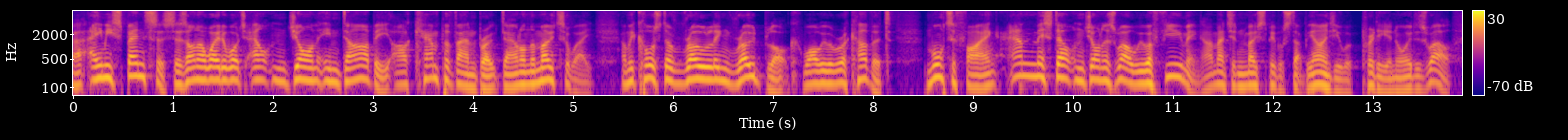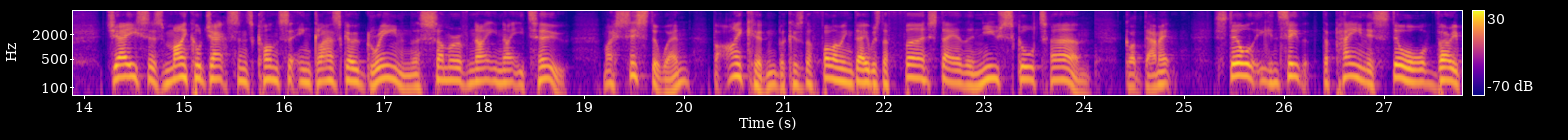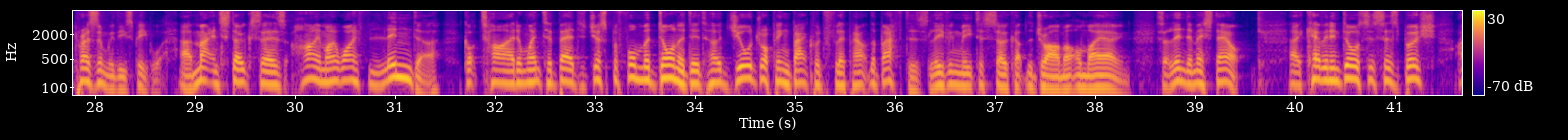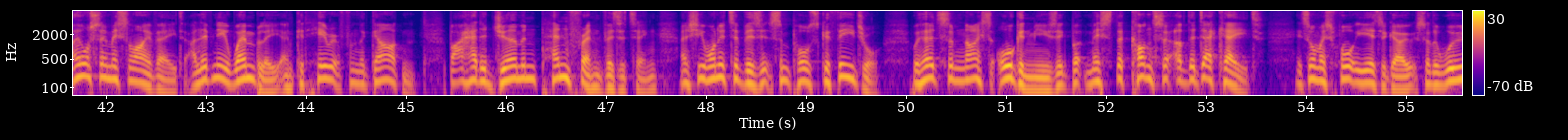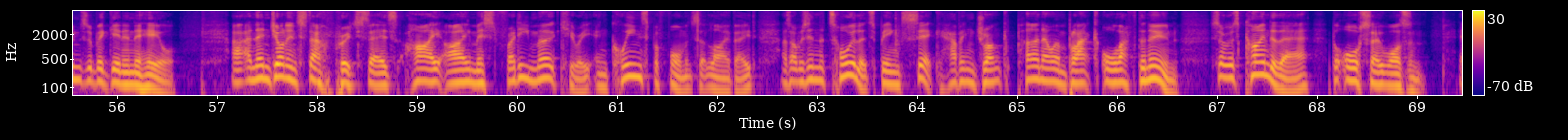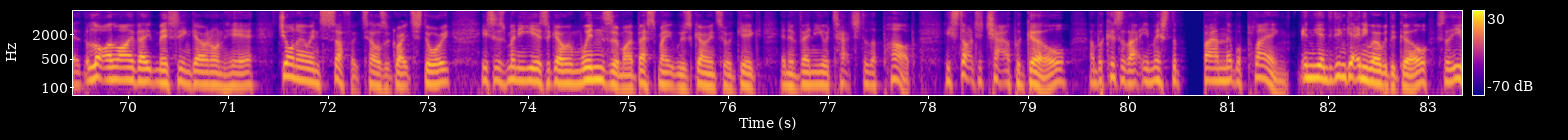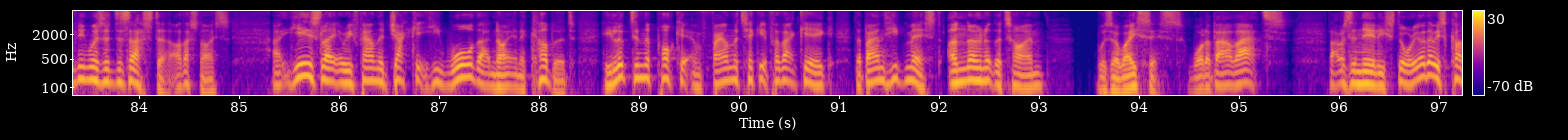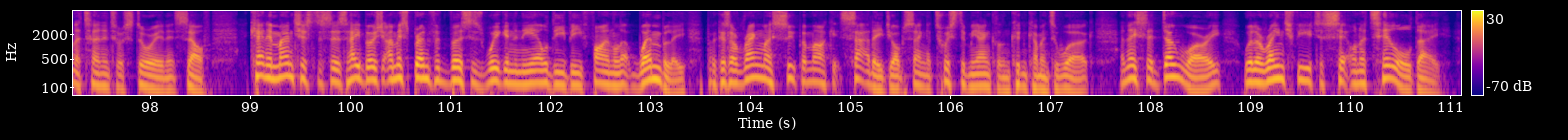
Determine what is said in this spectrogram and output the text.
Uh, Amy Spencer says, on our way to watch Elton John in Derby, our camper van broke down on the motorway and we caused a rolling roadblock while we were recovered. Mortifying and missed Elton John as well. We were fuming. I imagine most people stuck behind you were pretty annoyed as well. Jay says, Michael Jackson's concert in Glasgow Green in the summer of 1992. My sister went, but I couldn't because the following day was the first day of the new school term. God damn it still, you can see that the pain is still very present with these people. Uh, Matt in Stoke says, Hi, my wife Linda got tired and went to bed just before Madonna did her jaw dropping backward flip out the BAFTAs, leaving me to soak up the drama on my own. So Linda missed out. Uh, Kevin in Dorset says, Bush, I also miss Live Aid. I live near Wembley and could hear it from the garden. But I had a German pen friend visiting and she wanted to visit St Paul's Cathedral. We heard some nice organ music but missed the concert of the decade. It's almost 40 years ago, so the wounds are beginning to heal. Uh, and then John in Stourbridge says, Hi, I missed Freddie Mercury and Queen's performance at Live Aid as I was in the toilets being sick, having drunk Pernod and Black all afternoon. So it was kind of there, but also wasn't. A lot of Live Aid missing going on here. John Owen Suffolk tells a great story. He says, Many years ago in Windsor, my best mate was going to a gig in a venue attached to the pub. He started to chat up a girl, and because of that, he missed the band that were playing. In the end, he didn't get anywhere with the girl, so the evening was a disaster. Oh, that's nice. Uh, years later, he found the jacket he wore that night in a cupboard. He looked in the pocket and found the ticket for that gig. The band he'd missed, unknown at the time, was Oasis. What about that? That was a nearly story, although it's kind of turned into a story in itself. Ken in Manchester says, Hey Bush, I missed Brentford versus Wigan in the LDV final at Wembley because I rang my supermarket Saturday job saying I twisted my ankle and couldn't come into work. And they said, Don't worry, we'll arrange for you to sit on a till all day.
